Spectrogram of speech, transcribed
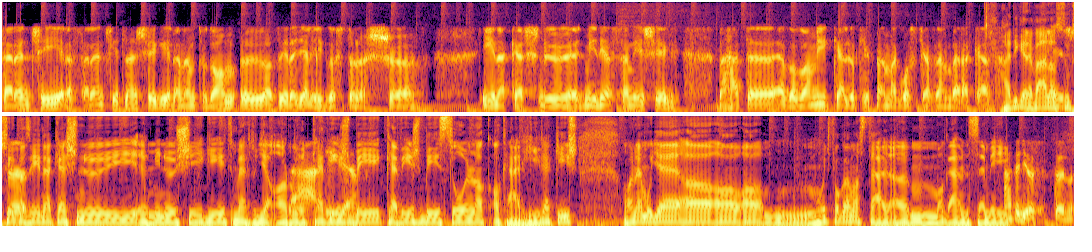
szerencséjére, szerencsétlenségére, nem tudom, ő azért egy elég ösztönös énekesnő, egy média személyiség, na hát ö, ez az, ami kellőképpen megosztja az embereket. Hát igen, választjuk szét ö, az énekesnői minőségét, mert ugye arról Hát kevésbé, kevésbé szólnak, akár hírek is, hanem ugye a, a, a hogy fogalmaztál, a magánszemély. Hát egy ösztön.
